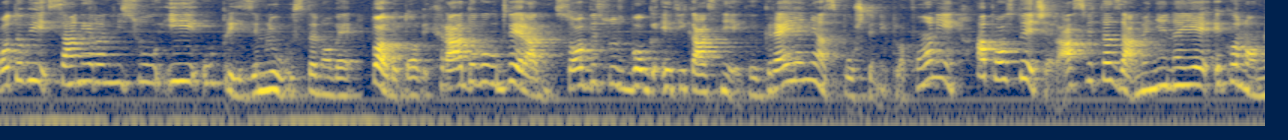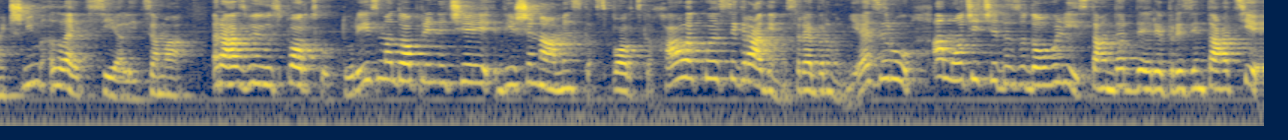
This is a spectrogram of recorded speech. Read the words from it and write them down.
podovi sanirani su i u prizemlju ustanove. Pored ovih radova u dve radne sobe su zbog efikasnijeg grejanja spušteni plafoni, a postojeća rasveta zamenjena je ekonomičnim LED sijalicama. Razvoju sportskog turizma doprineće više namenska sportska hala koja se gradi na Srebrnom jezeru, a moći će da zadovolji standarde reprezentacije,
